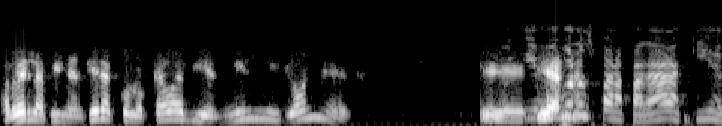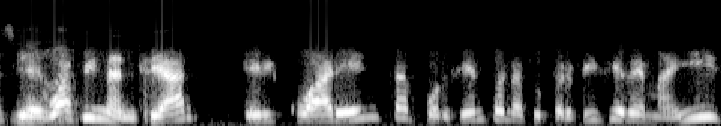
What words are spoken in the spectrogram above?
A ver, la financiera colocaba 10 mil millones. Eh, y para pagar aquí. Llegó a financiar el 40% de la superficie de maíz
